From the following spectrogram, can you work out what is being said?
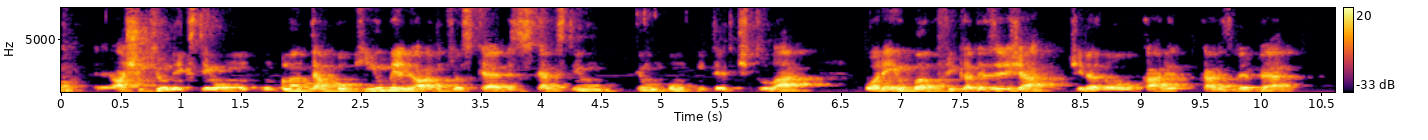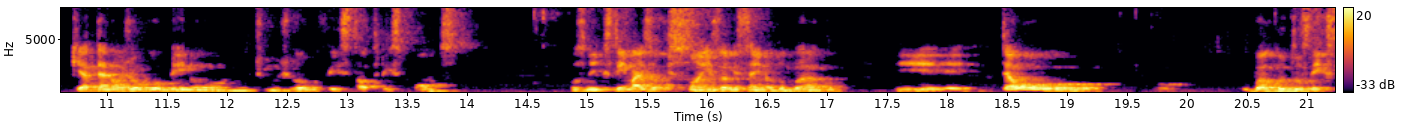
É, acho que o Knicks tem um, um, plantel um pouquinho melhor do que os Cavs. Os Cavs têm um, têm um bom quinteto titular, porém o banco fica a desejar. Tirando o Carlos Lever, que até não jogou bem no, no último jogo, fez tal três pontos, os Knicks têm mais opções ali saindo do banco. E até o, o, banco dos Knicks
